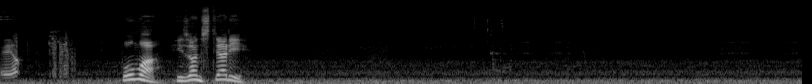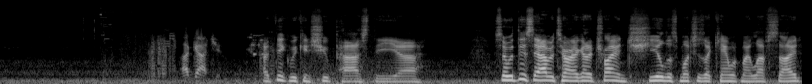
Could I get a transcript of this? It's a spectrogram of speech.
Yep. Boomer, he's unsteady. I got you. I think we can shoot past the, uh... So with this avatar, I gotta try and shield as much as I can with my left side.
